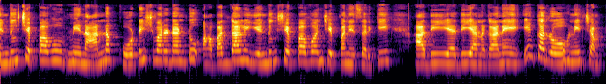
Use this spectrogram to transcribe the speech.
ఎందుకు చెప్పావు? మీ నాన్న కోటేశ్వరుడు అంటూ అబద్ధాలు ఎందుకు చెప్పావు అని చెప్పనేసరికి అది అది అనగానే ఇంకా రోహిణి చెంప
